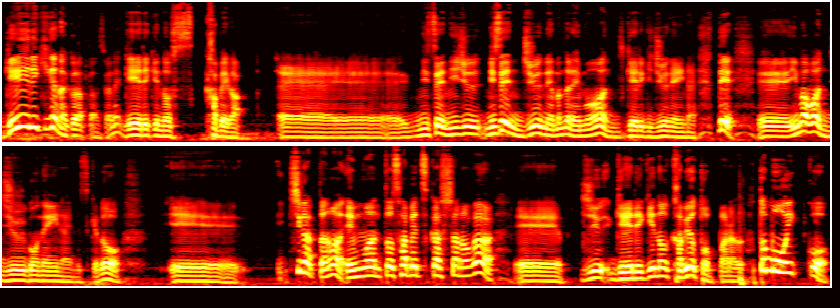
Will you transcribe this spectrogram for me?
ー、芸歴がなくなったんですよね。芸歴の壁が。えー、2020、2010年までの M1 は芸歴10年以内。で、えー、今は15年以内ですけど、えー、違ったのは M1 と差別化したのが、えー、芸歴の壁を取っ払う。ともう一個、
